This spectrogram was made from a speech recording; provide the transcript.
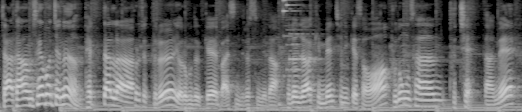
자 다음 세 번째는 100달러 프로젝트를 여러분들께 말씀드렸습니다 도전자 김벤치님께서 부동산 두 채 그다음에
